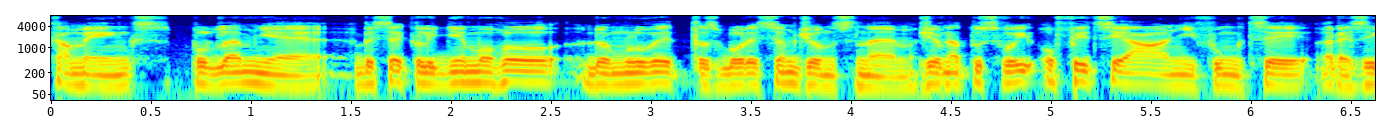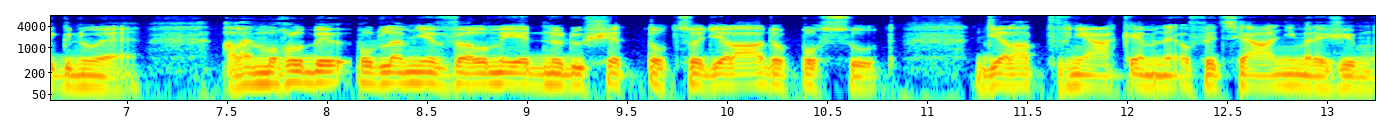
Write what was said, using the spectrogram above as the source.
Cummings, podle mě, by se klidně mohl domluvit s Borisem Johnsonem, že na tu svoji oficiální funkci rezignuje, ale mohl by podle mě velmi jednoduše to, co dělá do posud, dělat v nějakém neoficiálním režimu.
